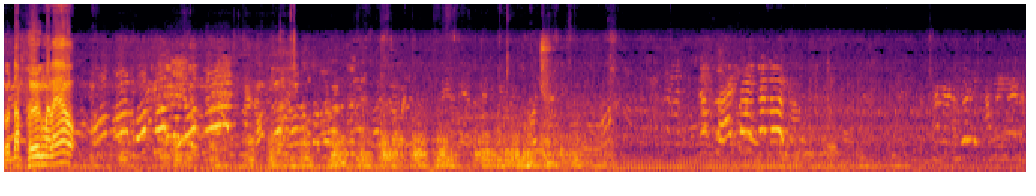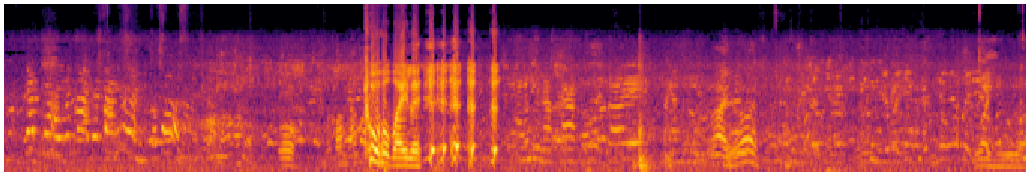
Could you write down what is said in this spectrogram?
รถดับเพลิงมาแล้ว น้ำสายไปกันเลยจับใจมันมาจะตั้งเงินก็พอ คู่ไปเลยได้เลยว่าอยู่เหรอ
